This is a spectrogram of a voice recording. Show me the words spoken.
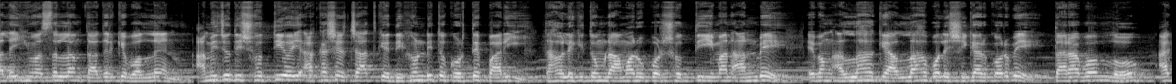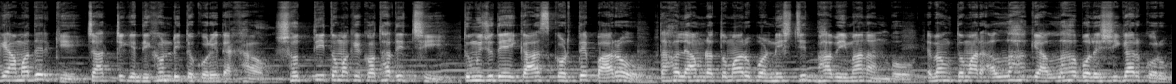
আলহি ওয়াসাল্লাম তাদেরকে বললেন, আমি যদি সত্যি ওই আকাশের চাঁদকে দ্বিখণ্ডিত করতে পারি, তাহলে কি তোমরা আমার উপর সত্যি ইমান আনবে এবং আল্লাহকে আল্লাহ বলে স্বীকার করবে তারা বলল, আগে আমাদেরকে চাঁদটিকে দ্বিখণ্ডিত করে দেখাও সত্যি তোমাকে কথা দিচ্ছি, তুমি যদি এই কাজ করতে পারো, তাহলে আমরা তোমার উপর নিশ্চিতভাবে ইমান আনব এবং তোমার আল্লাহকে আল্লাহ বলে স্বীকার করব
